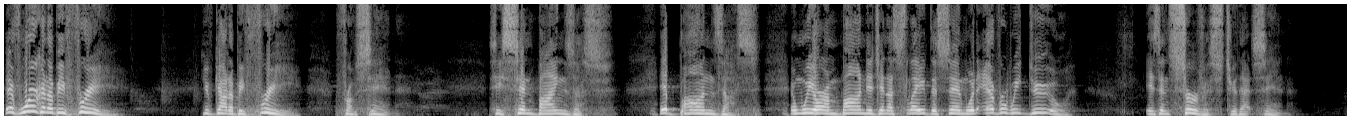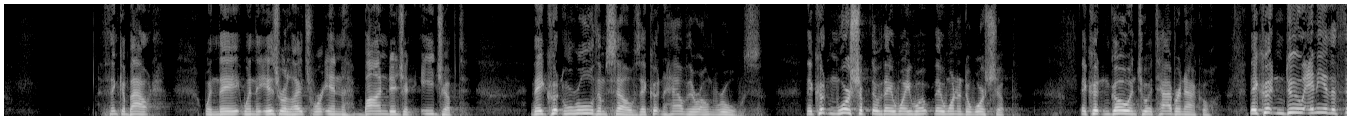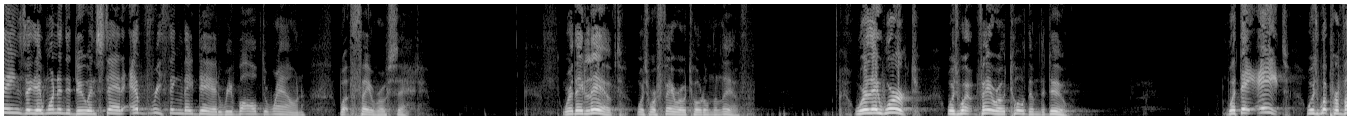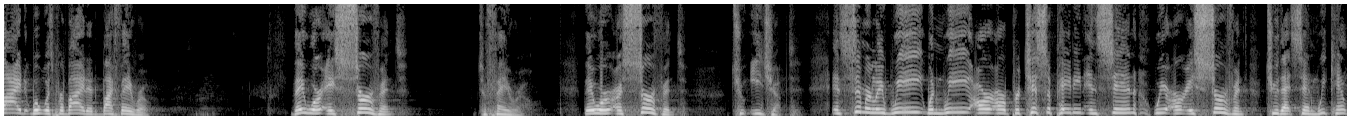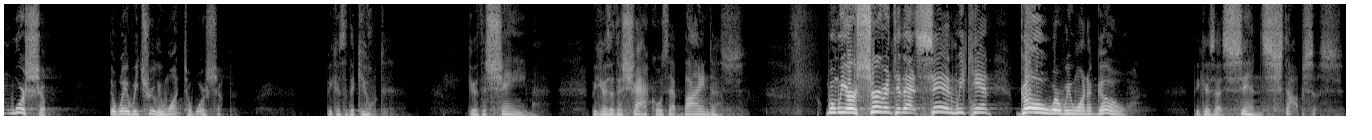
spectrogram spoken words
If we're going to be free, You've got to be free from sin. See, sin binds us, it bonds us, and we are in bondage and a slave to sin. Whatever we do is in service to that sin. Think about when they when the Israelites were in bondage in Egypt, they couldn't rule themselves. They couldn't have their own rules. They couldn't worship the way they wanted to worship. They couldn't go into a tabernacle. They couldn't do any of the things that they wanted to do. Instead, everything they did revolved around what Pharaoh said. Where they lived was where Pharaoh told them to live. Where they worked was what Pharaoh told them to do. What they ate was what, provide, what was provided by Pharaoh. They were a servant to Pharaoh. They were a servant to Egypt. And similarly, we, when we are, are participating in sin, we are a servant to that sin. We can't worship the way we truly want to worship because of the guilt, because of the shame, because of the shackles that bind us. When we are a servant to that sin, we can't go where we want to go because that sin stops us.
